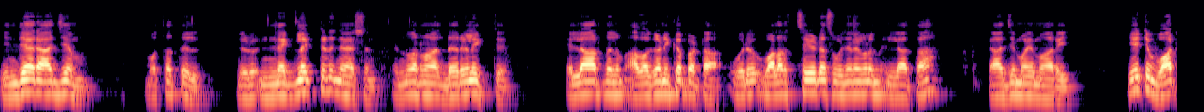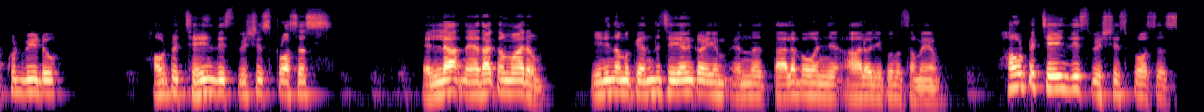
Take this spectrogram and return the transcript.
ഇന്ത്യ രാജ്യം മൊത്തത്തിൽ ഒരു നെഗ്ലക്റ്റഡ് നേഷൻ എന്ന് പറഞ്ഞാൽ ഡെറിലിക്റ്റ് എല്ലാത്തിലും അവഗണിക്കപ്പെട്ട ഒരു വളർച്ചയുടെ സൂചനകളും ഇല്ലാത്ത രാജ്യമായി മാറി. Yet what could we do how to change this vicious process എല്ലാ നേതാക്കന്മാരും ഇനി നമുക്ക് എന്ത് ചെയ്യാൻ കഴിയും എന്ന് തലപോഞ്ഞ് ആലോചിക്കുന്ന സമയം. How to change this vicious process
